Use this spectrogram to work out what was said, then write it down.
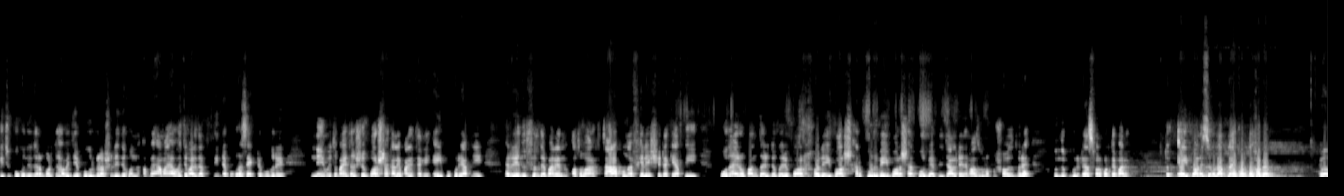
কিছু পুকুর নির্ধারণ করতে হবে। যে পুকুরগুলো আসলে দেখুন আমার হতে পারে যে তিনটা পুকুর আছে, একটা পুকুরে নিয়মিত পানি থাকে, শুধু বর্ষাকালে পানি থাকে। এই পুকুরে আপনি রেদু ফেলতে পারেন অথবা চারা পোনা ফেলে সেটাকে আপনি পোনায় রূপান্তরিত করে হলেই, বর্ষার পূর্বেই, বর্ষার পূর্বে আপনি জাল টেনে মাছগুলো খুব সহজ ধরে অন্য পুকুরে ট্রান্সফার করতে পারেন। তো এই পলিসিগুলো অ্যাপ্লাই করতে হবে এবং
